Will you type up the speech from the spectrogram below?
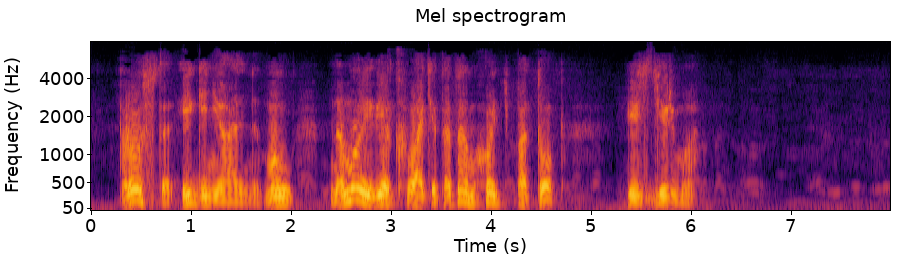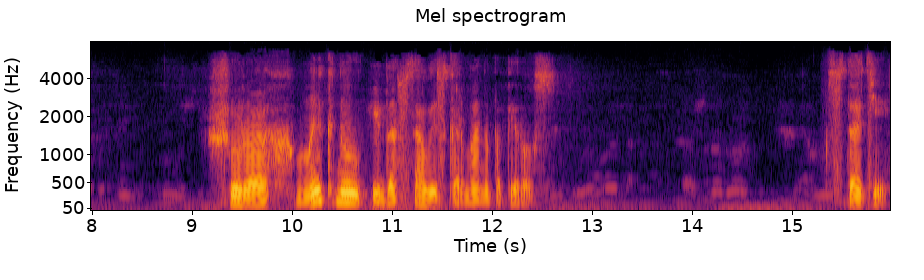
— Просто и гениально. Мол, на мой век хватит, а там хоть потоп из дерьма. Шура хмыкнул и достал из кармана папирос. Кстати,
